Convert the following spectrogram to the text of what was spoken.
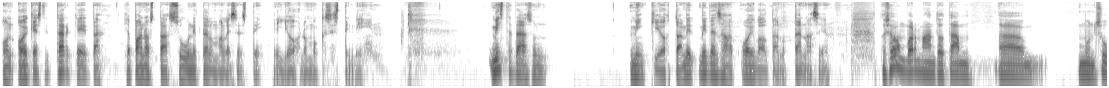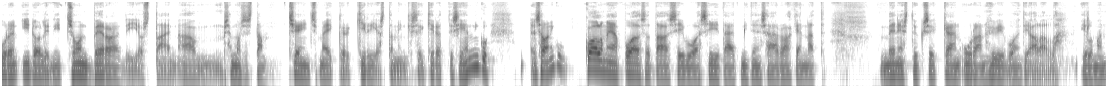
on oikeasti tärkeitä ja panostaa suunnitelmallisesti ja johdonmukaisesti niihin. Mistä tämä sun vinkki johtaa? Miten sä oot oivaltanut tämän asian? No se on varmaan tota, äh, mun suuren idolini John Berardi jostain äh, semmoisesta Changemaker-kirjasta, minkä se kirjoitti siihen. Niin kuin, se on niin kuin kolme ja puolisataa sivua siitä, että miten sä rakennat menestyksekkään uran hyvinvointialalla ilman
